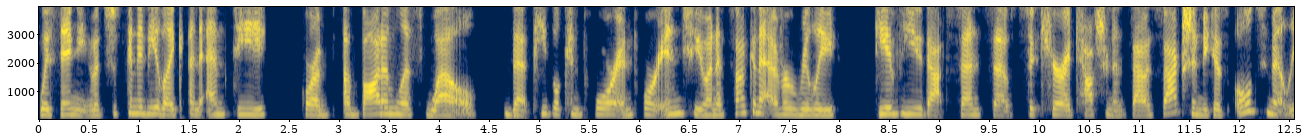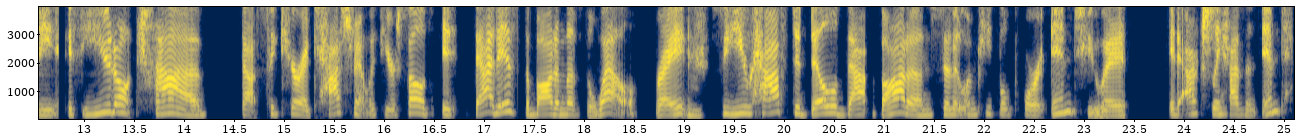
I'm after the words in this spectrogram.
within you. It's just going to be like an empty or a, a bottomless well that people can pour and pour into. And it's not going to ever really give you that sense of secure attachment and satisfaction. Because ultimately, if you don't have that secure attachment with yourself, it, that is the bottom of the well, right? Mm-hmm. So you have to build that bottom so that when people pour into it, it actually has an impact.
